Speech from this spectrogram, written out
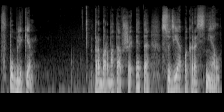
в публике». Пробормотавший это, судья покраснел.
